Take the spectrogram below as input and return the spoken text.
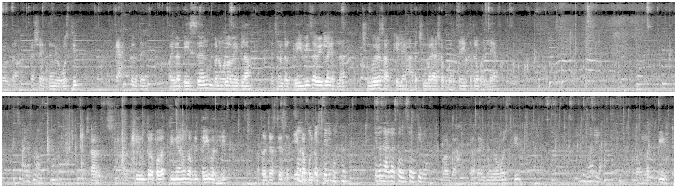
बघा कशा एकदम व्यवस्थित पॅक करते पहिला बेसन बनवला वेगळा त्याच्यानंतर ग्रेव्हीचा वेगळा घेतला चिंबोऱ्या साफ केल्या आता चिंबोऱ्या अशा भरते एकत्र भरल्या. चार आता तीन तर बघा तीन यानुस आपली तई भरली. आता जास्तीत जास्त एक आपण तिला जागा बघा कसा एकदम व्यवस्थित भरला. भरला पीठ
